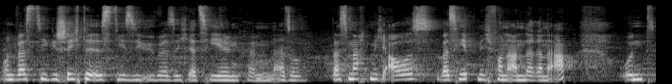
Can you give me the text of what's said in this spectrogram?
und was die Geschichte ist, die sie über sich erzählen können. Also was macht mich aus, was hebt mich von anderen ab und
